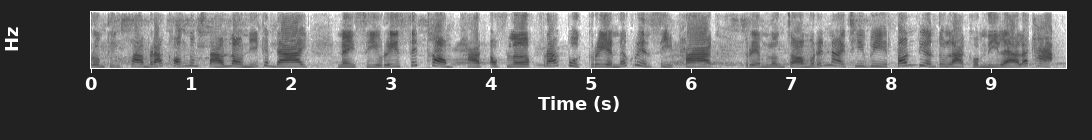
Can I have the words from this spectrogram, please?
รวมถึงความรักของหนุ่มสาวเหล่านี้กันได้ ในซีรีส์ซิทคอม Part of Love รักบุกเกรียนนักเรียน 4 ภาค เตรียมลงจอ Modern Night TV ต้นเดือนตุลาคมนี้แล้วล่ะค่ะ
